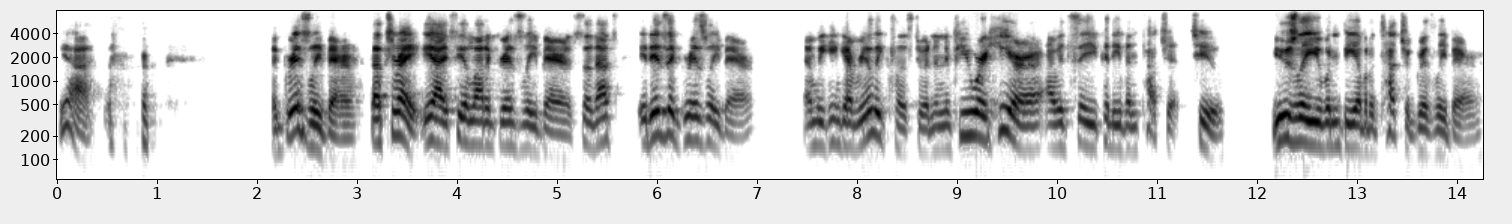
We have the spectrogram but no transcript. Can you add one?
Yeah, a grizzly bear. That's right. Yeah, I see a lot of grizzly bears. So that's, it is a grizzly bear and we can get really close to it. And if you were here, I would say you could even touch it too. Usually you wouldn't be able to touch a grizzly bear,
